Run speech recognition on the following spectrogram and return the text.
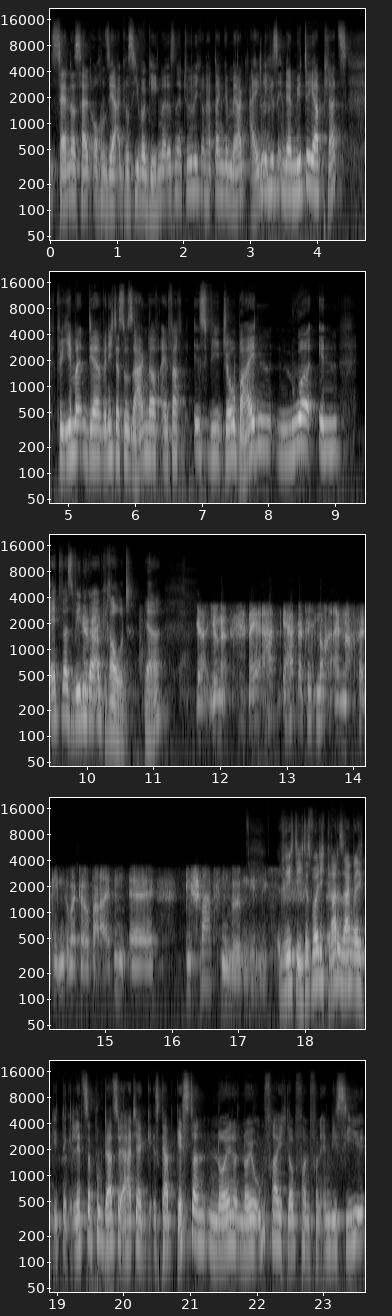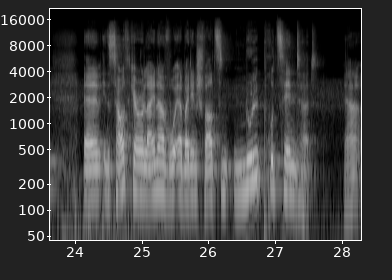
Sanders halt auch ein sehr aggressiver Gegner ist natürlich und hat dann gemerkt, eigentlich ist in der Mitte ja Platz für jemanden, der, wenn ich das so sagen darf, einfach ist wie Joe Biden, nur in etwas weniger genau. ergraut. Ja. Ja, jünger. Naja, er hat, er hat natürlich noch einen Nachteil gegenüber Joe Biden. Äh, die Schwarzen mögen ihn nicht. Richtig, das wollte ich gerade sagen, weil letzter Punkt dazu, er hat ja, es gab gestern eine neue, neue Umfrage, ich glaube von, von NBC äh, in South Carolina, wo er bei den Schwarzen 0% hat. Ja.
